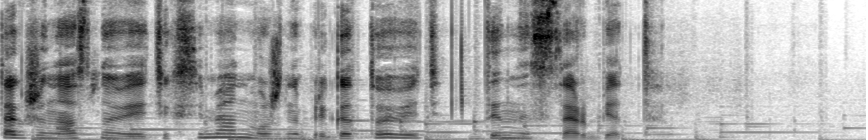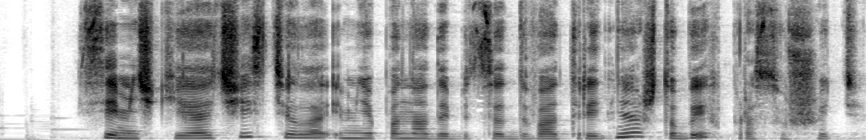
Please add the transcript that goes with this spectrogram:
Также на основе этих семян можно приготовить дынный сорбет. Семечки я очистила, и мне понадобится 2-3 дня, чтобы их просушить.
